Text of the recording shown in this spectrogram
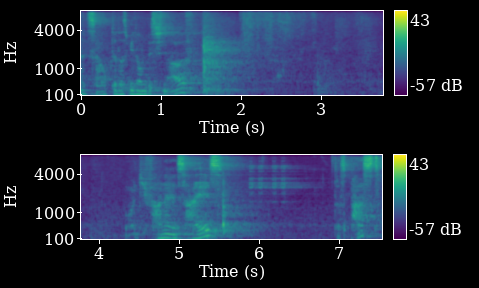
Jetzt saugt er das wieder ein bisschen auf. Und die Pfanne ist heiß. Das passt.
